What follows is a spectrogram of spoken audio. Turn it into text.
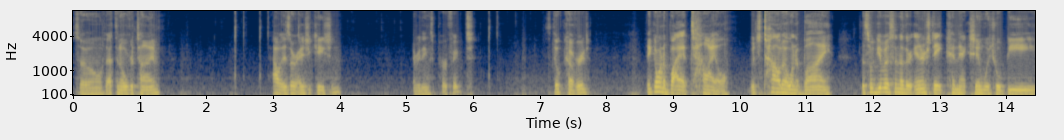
So that's an overtime. How is our education? Everything's perfect. Still covered think I want to buy a tile. Which tile do I want to buy? This will give us another interstate connection, which will be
